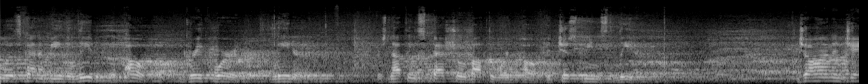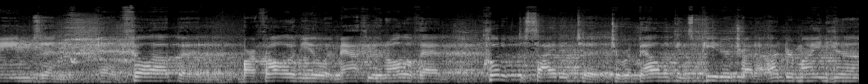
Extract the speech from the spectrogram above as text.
who is going to be the leader, the Pope. Greek word, leader. There's nothing special about the word Pope, it just means leader. John and James and, and Philip and Bartholomew and Matthew and all of them could have decided to, to rebel against Peter, try to undermine him,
